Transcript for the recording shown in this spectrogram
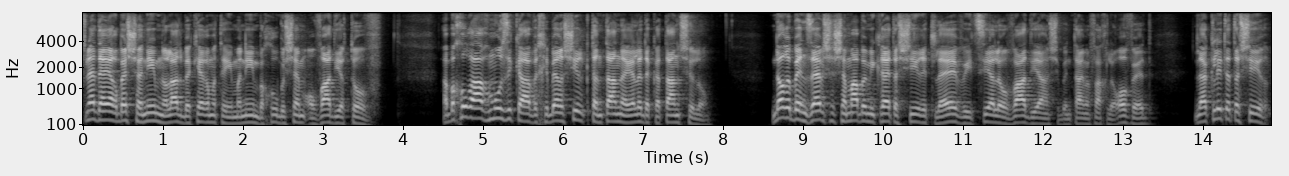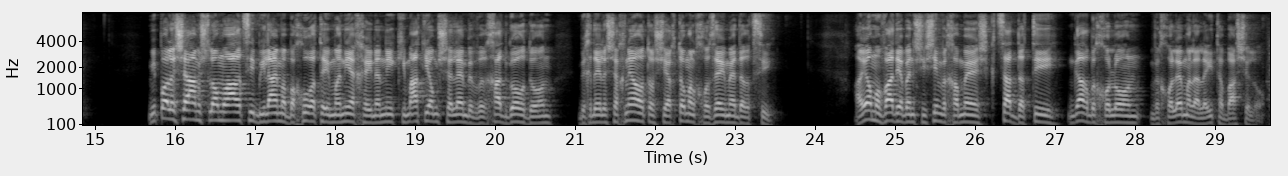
לפני די הרבה שנים נולד בכרם התימנים בחור בשם עובדיה טוב. הבחור אהב מוזיקה וחיבר שיר קטנטן לילד הקטן שלו. דורי בן זאב ששמע במקרה את השיר התלהב והציע לעובדיה, שבינתיים הפך לעובד, להקליט את השיר. מפה לשם שלמה ארצי בילה עם הבחור התימני החינני כמעט יום שלם בבריכת גורדון, בכדי לשכנע אותו שיחתום על חוזה עם עד ארצי. היום עובדיה בן 65, קצת דתי, גר בחולון, וחולם על הלהיט הבא שלו.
